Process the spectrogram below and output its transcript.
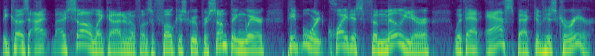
Because I, I saw, like, I don't know if it was a focus group or something where people weren't quite as familiar with that aspect of his career.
